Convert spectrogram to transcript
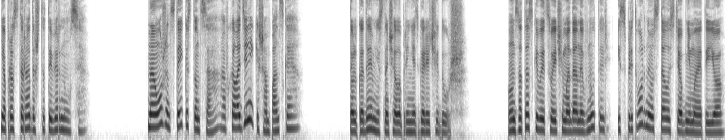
Я просто рада, что ты вернулся. На ужин стейк из тунца, а в холодильнике шампанское. Только дай мне сначала принять горячий душ. Он затаскивает свои чемоданы внутрь и с притворной усталостью обнимает ее.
